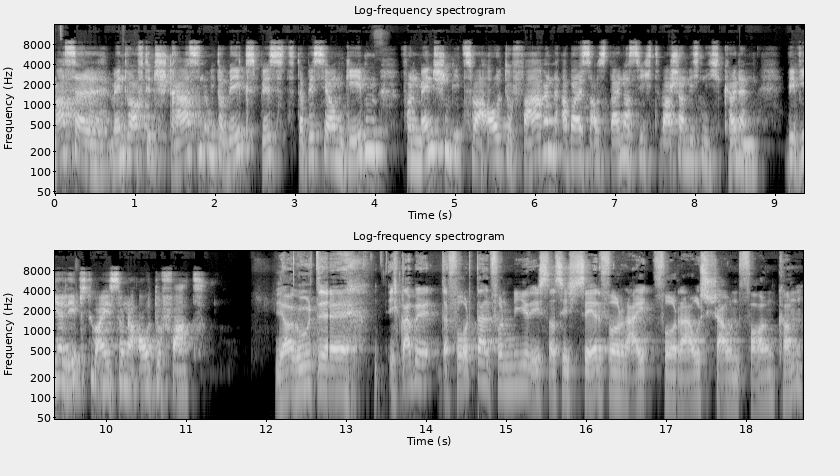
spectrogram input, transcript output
Marcel, wenn du auf den Straßen unterwegs bist, da bist du ja umgeben von Menschen, die zwar Auto fahren, aber es aus deiner Sicht wahrscheinlich nicht können. Wie, wie erlebst du eigentlich so eine Autofahrt? Ja gut, äh, ich glaube, der Vorteil von mir ist, dass ich sehr vorausschauend fahren kann.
